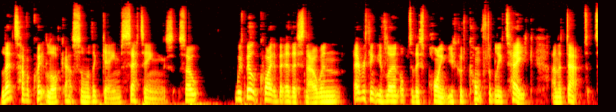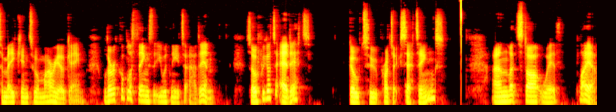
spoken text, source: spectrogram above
let's have a quick look at some of the game settings. So we've built quite a bit of this now and everything you've learned up to this point you could comfortably take and adapt to make into a Mario game. Well, there are a couple of things that you would need to add in. So if we go to edit, go to project settings, and let's start with player.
